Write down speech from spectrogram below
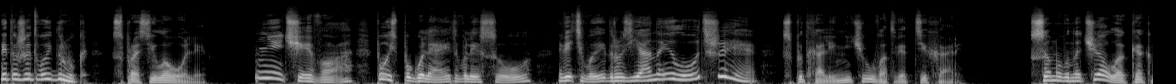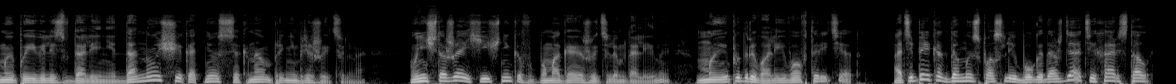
Это же твой друг», — спросила Олли. «Ничего, пусть погуляет в лесу, ведь вы, друзья, наилучшие», — сподхалимничал в ответ Тихарь. С самого начала, как мы появились в долине, доносчик отнесся к нам пренебрежительно. Уничтожая хищников и помогая жителям долины, мы подрывали его авторитет. А теперь, когда мы спасли бога дождя, Тихарь стал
